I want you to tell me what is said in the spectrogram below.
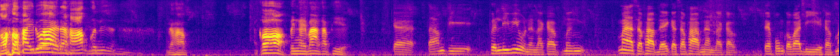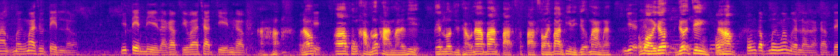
ขออภัยด้วยนะครับวันนี้นะครับ ก็เป็นไงบ้างครับพี่ก็ตามที่เพิ่นรีวิวนั่นแหละครับเมืองมาสภาพใดกับสภาพนั่นแหละครับ แต่ผมก็ว่าดีครับ มาเมืองมาสุเต็นแล้วมีเต็นนี่แหละครับที่ว่าชัดเจนครับอ่าแล้วโอเค เอ่อผมขับรถผ่านมานะพี่ เต้นรถอยู่แถวหน้าบ้านปากปากซอยบ้านพี่นี่เยอะมากนะเยอะผมบอกเยอะเยอะจริงผมนะครับ ผมกับเมืองมาเหมือนแล้วล่ะครับ แต่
